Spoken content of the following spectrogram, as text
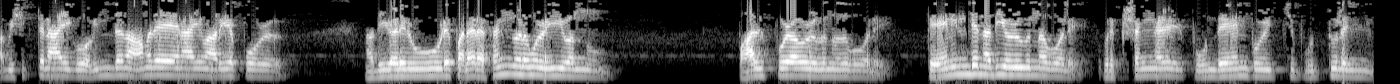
അഭിഷിക്തനായി ഗോവിന്ദ നാമധേയനായി മാറിയപ്പോൾ നദികളിലൂടെ പല രസങ്ങളും ഒഴുകി വന്നു. പാൽപ്പുഴ ഒഴുകുന്നത് പോലെ തേനിന്റെ നദി ഒഴുകുന്ന പോലെ വൃക്ഷങ്ങൾ പൂന്തേൻ പൊഴിച്ചു പൂത്തുലഞ്ഞു.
